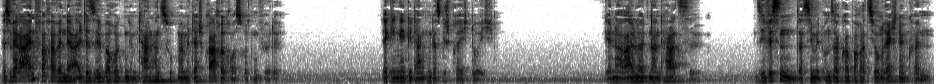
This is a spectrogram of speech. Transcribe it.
Es wäre einfacher, wenn der alte Silberrücken im Tarnanzug mal mit der Sprache rausrücken würde. Er ging in Gedanken das Gespräch durch. Generalleutnant Harzel, Sie wissen, dass Sie mit unserer Kooperation rechnen können,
